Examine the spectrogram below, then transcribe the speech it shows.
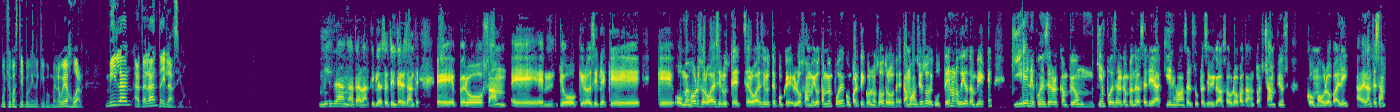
mucho más tiempo en el equipo. Me la voy a jugar. Milan, Atalanta y Lazio. Milan, Atalanta y está interesante. Eh, pero Sam, eh, yo quiero decirle que, que, o mejor se lo va a decir usted, se lo va a decir usted porque los amigos también pueden compartir con nosotros. Estamos ansiosos de que usted nos diga también quiénes pueden ser el campeón, quién puede ser el campeón de la Serie A, quiénes van a ser sus clasificados a Europa, tanto a Champions como a Europa League. Adelante, Sam.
